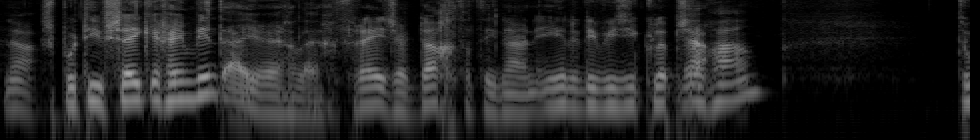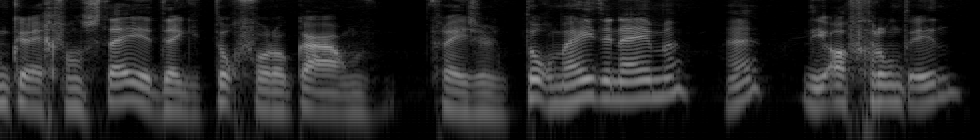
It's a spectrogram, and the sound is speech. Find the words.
ja. sportief zeker geen windeieren gelegd. Vrezer dacht dat hij naar een eredivisieclub ja. zou gaan. Toen kreeg Van Stee het denk ik toch voor elkaar om Vrezer toch mee te nemen. Hè? Die afgrond in.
